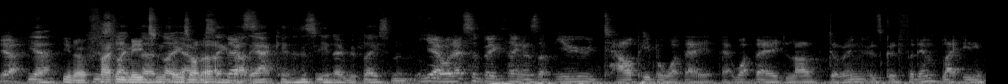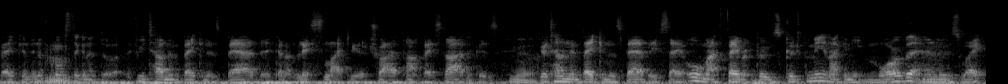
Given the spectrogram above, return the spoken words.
Yeah. Yeah, you know Just fatty like meats the- and like things Aaron like was that. saying about the Atkins, you know, replacement. Yeah, well, that's the big thing. Is if you tell people what they that what they love doing is good for them, like eating bacon, then of course Mm. they're going to do it. If you tell them bacon is bad, they're going to less likely to try a plant based diet because Yeah. you're telling them bacon is bad, but you say, "Oh, my favorite food is good for me, and I can eat more of it and Mm. lose weight."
